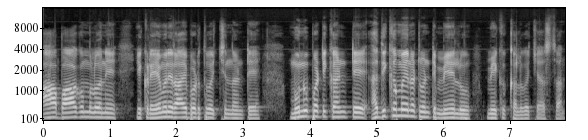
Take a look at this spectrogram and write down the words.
ఆ భాగంలోనే ఇక్కడ ఏమని రాయబడుతూ వచ్చిందంటే మునుపటి కంటే అధికమైనటువంటి మేలు మీకు కలుగ చేస్తాను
